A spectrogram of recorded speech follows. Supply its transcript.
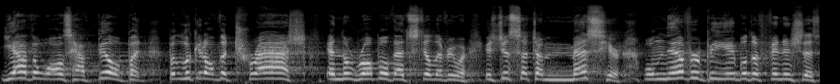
yeah, the walls have built, but, but look at all the trash and the rubble that's still everywhere. It's just such a mess here. We'll never be able to finish this.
